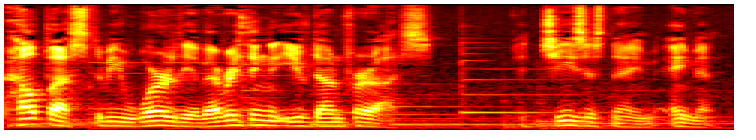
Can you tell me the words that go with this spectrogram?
Help us to be worthy of everything that you've done for us. In Jesus' name, amen.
